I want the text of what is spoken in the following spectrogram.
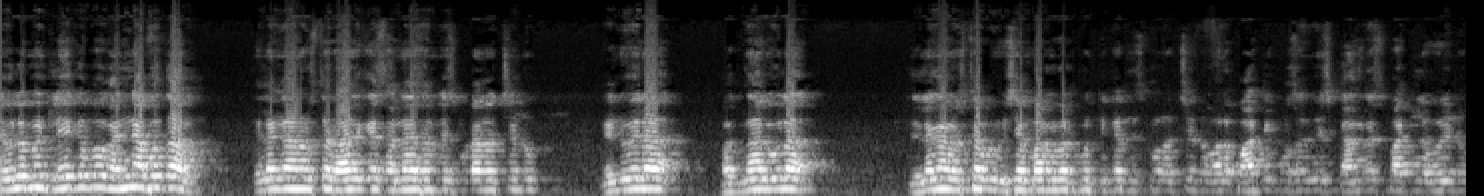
డెవలప్మెంట్ లేకపోగా అన్ని అబద్ధాలు. తెలంగాణ వస్తే రాజకీయ సన్యాసం తీసుకుంటాను వచ్చిండు. రెండు వేల పద్నాలుగులో తెలంగాణ వచ్చినప్పుడు విషయం పట్టుకుని టికెట్ తీసుకొని వచ్చిండు. వాళ్ళ పార్టీ కోసం చేసి కాంగ్రెస్ పార్టీలో పోయిండు.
